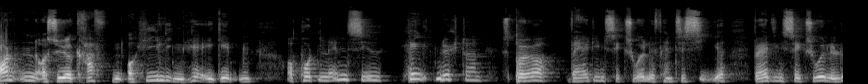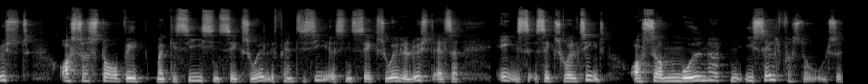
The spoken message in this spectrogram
ånden og søger kraften og healingen her igennem. Og på den anden side, helt nøgteren, spørger, hvad er dine seksuelle fantasier? Hvad er din seksuelle lyst? Og så står vi, man kan sige, sin seksuelle fantasi og sin seksuelle lyst, altså ens seksualitet, og så modner den i selvforståelse.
